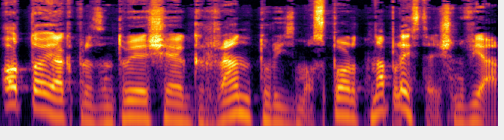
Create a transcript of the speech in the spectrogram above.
Oto jak prezentuje się Gran Turismo Sport na PlayStation VR.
